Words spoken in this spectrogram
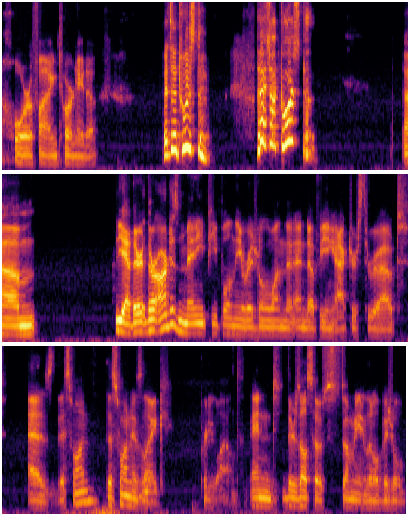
horrifying tornado. It's a twister. It's a twister. Um, yeah, there there aren't as many people in the original one that end up being actors throughout as this one. This one is like pretty wild, and there's also so many little visual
